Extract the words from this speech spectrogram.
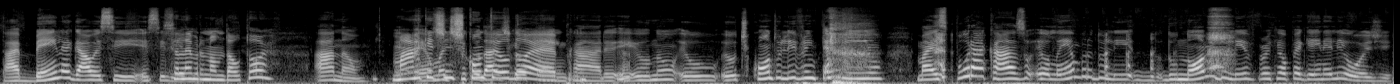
Tá? É bem legal esse, esse Você livro. lembra o nome do autor? Ah, não. É- Marketing é de conteúdo que eu tenho, épico. cara. Eu não, eu, eu te conto o livro inteirinho, mas por acaso eu lembro do, li, do nome do livro porque eu peguei nele hoje.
